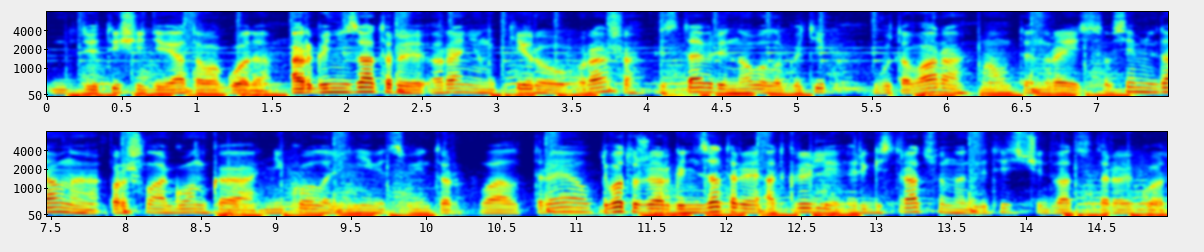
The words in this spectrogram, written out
2009 года. Организаторы Running Hero Russia представили новый логотип Вутавара Mountain Race. Совсем недавно прошла гонка Никола Ленивец Winter Wild Trail. И вот уже организаторы открыли регистрацию на 2022 год.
